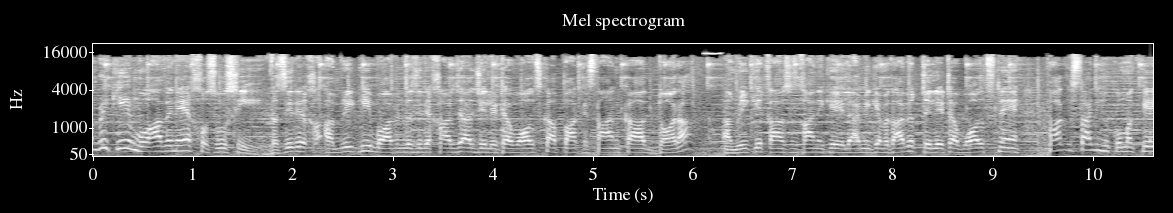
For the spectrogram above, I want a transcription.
अमरीकी मुआवन खसूसी। वज़ीर अमरीकी मुआवन वज़ीर खारजा जिलेटा वॉल्स का पाकिस्तान का दौरा। अमरीकी कौंसल खाने के इलामी के मुताबिक जिलेटा वॉल्स ने पाकिस्तानी हुकूमत के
